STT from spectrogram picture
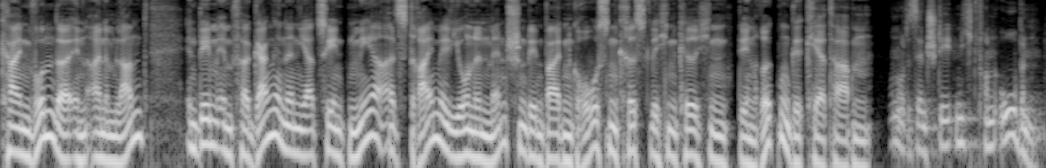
Kein Wunder in einem Land, in dem im vergangenen Jahrzehnt mehr als drei Millionen Menschen den beiden großen christlichen Kirchen den Rücken gekehrt haben. Und es entsteht nicht von oben.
